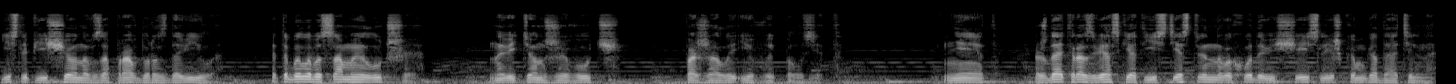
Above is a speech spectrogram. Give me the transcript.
Если б еще она взаправду раздавила, это было бы самое лучшее. Но ведь он живуч, пожалуй, и выползет. Нет, ждать развязки от естественного хода вещей слишком гадательно.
